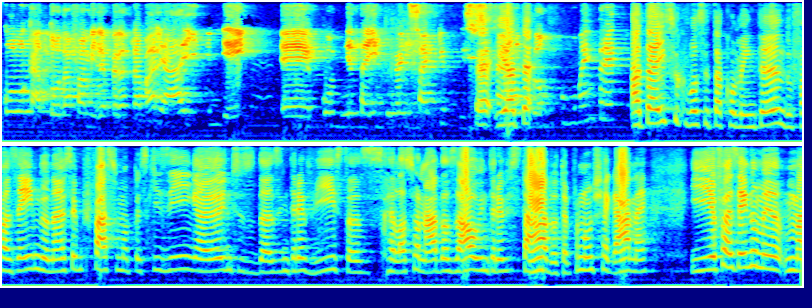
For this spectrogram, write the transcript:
colocar toda a família para trabalhar e ninguém é, cometa aí grandes sacrifícios. É, e até, até isso que você está comentando, fazendo, né? Eu sempre faço uma pesquisinha antes das entrevistas relacionadas ao entrevistado, até para não chegar, né? E eu fazendo uma, uma,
